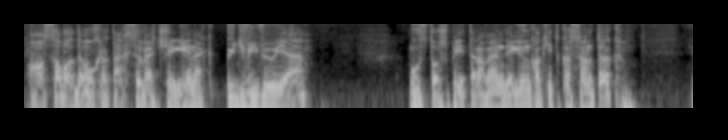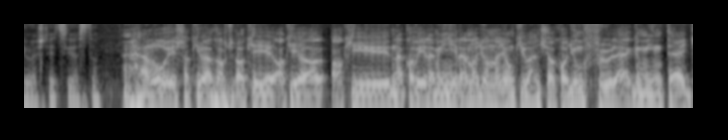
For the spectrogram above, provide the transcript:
A Szabaddemokraták Szövetségének ügyvivője Gusztos Péter a vendégünk, akit köszöntök. Jó estét, sziasztok! Hello, és akivel kapcs- aki, aki, a, akinek a véleményére nagyon-nagyon kíváncsiak vagyunk, főleg, mint egy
